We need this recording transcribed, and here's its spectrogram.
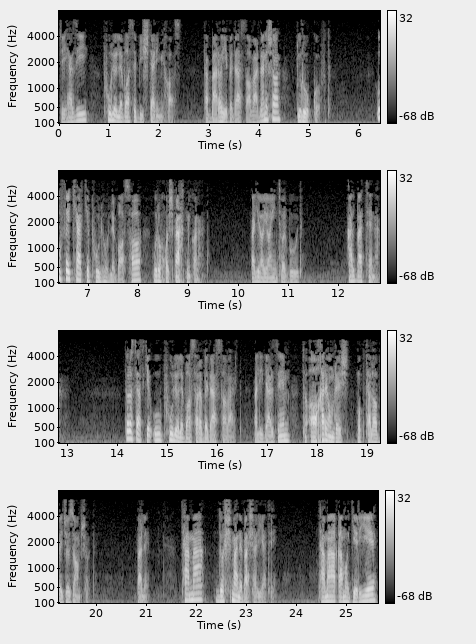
جیهزی پول و لباس بیشتری می‌خواست و برای به دست آوردنشان دروغ گفت. او فکر کرد که پول و لباس ها او را خوشبخت می کنند. ولی آیا اینطور بود؟ البته نه. درست است که او پول و لباس ها را به دست آورد ولی در ضمن تا آخر عمرش مبتلا به جزام شد. بله. طمع دشمن بشریته. طمع غم و گریه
